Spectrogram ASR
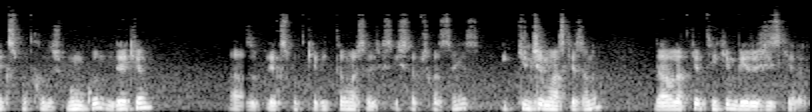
eksport qilish mumkin lekin eksportga bitta maska ishlab chiqarsangiz ikkinchi maskasini davlatga tekin berishingiz kerak.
